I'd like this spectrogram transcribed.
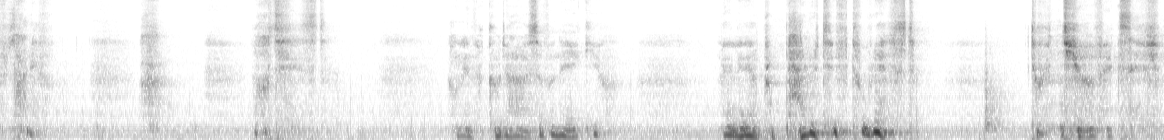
of life. What is it? Only the good hours of an ague, merely a preparative to rest, to endure vexation.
